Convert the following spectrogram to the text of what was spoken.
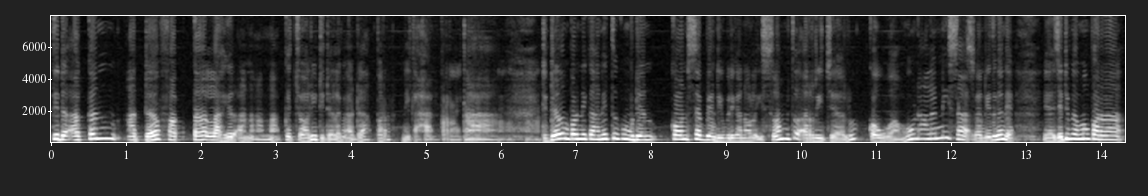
tidak akan ada fakta lahir anak-anak kecuali di dalamnya ada pernikahan. Pernikahan. Nah, di dalam pernikahan itu kemudian konsep yang diberikan oleh Islam itu ar-rijalu qawwamun 'alan nisa kan gitu kan ya. Ya, jadi memang para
